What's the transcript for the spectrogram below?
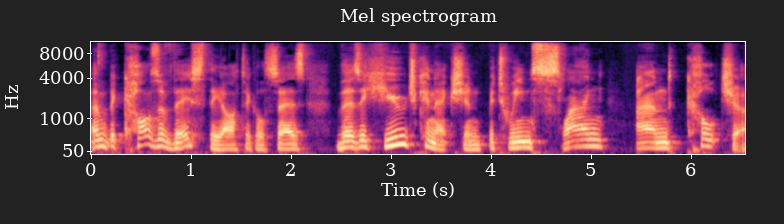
And because of this, the article says, there's a huge connection between slang and culture.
